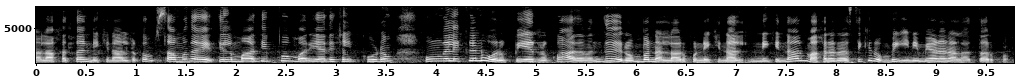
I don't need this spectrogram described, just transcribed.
நாளாகத்தான் இன்றைக்கி நாள் இருக்கும். சமுதாயத்தில் மதிப்பு மரியாதைகள் கூடும். உங்களுக்குன்னு ஒரு பேர் இருக்கும். அதை வந்து ரொம்ப நல்லாயிருக்கும் இன்றைக்கி நாள். இன்றைக்கி நாள் மகர ராசிக்கு ரொம்ப இனிமையான நாளாக தான் இருக்கும்.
